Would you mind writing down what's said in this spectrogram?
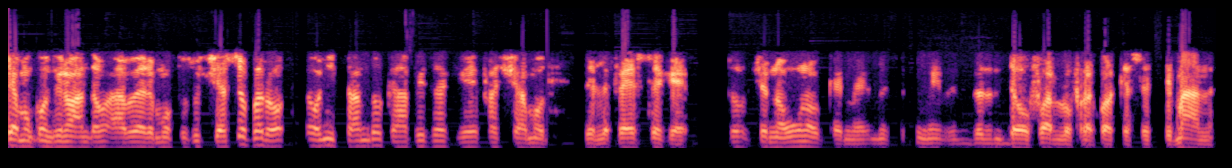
stiamo continuando a avere molto successo, però ogni tanto capita che facciamo delle feste che ce n'è uno che mi, mi, devo farlo fra qualche settimana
